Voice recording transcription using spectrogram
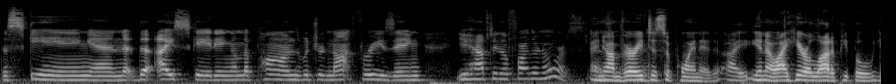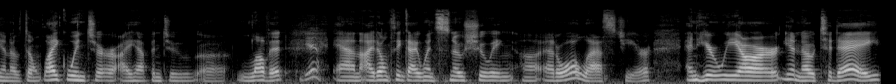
the skiing and the ice skating on the ponds, which are not freezing, you have to go farther north. I know I'm very disappointed. I, you know, I hear a lot of people, you know, don't like winter. I happen to uh, love it. Yeah. And I don't think I went snowshoeing uh, at all last year. And here we are, you know, today,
